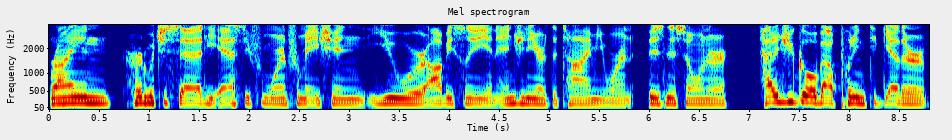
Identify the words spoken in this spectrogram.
Ryan heard what you said. He asked you for more information. You were obviously an engineer at the time, you weren't a business owner. How did you go about putting together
